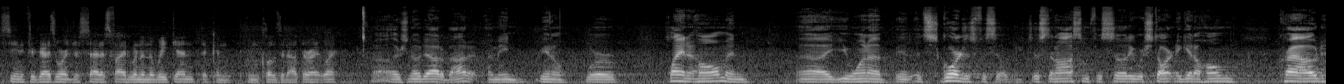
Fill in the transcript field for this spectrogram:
seeing if you guys weren't just satisfied winning the weekend that can, can close it out the right way. Uh, there's no doubt about it. I mean, you know, we're playing at home, and uh, you want to. It's a gorgeous facility, just an awesome facility. We're starting to get a home crowd,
